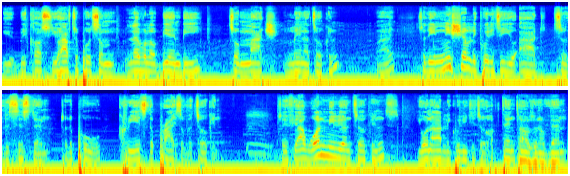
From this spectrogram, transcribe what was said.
you, because you have to put some level of BNB to match Lina token, right? So the initial liquidity you add to the system to the pool creates the price of the token. So if you have one million tokens, you want to add liquidity to ten thousand of them,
